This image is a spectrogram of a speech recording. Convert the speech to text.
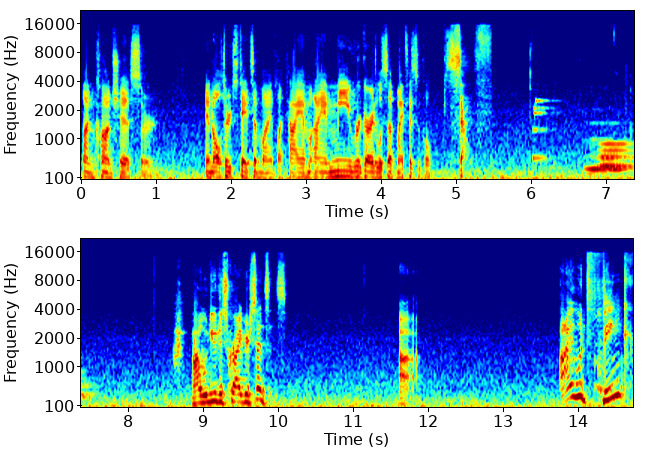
unconscious or in altered states of mind. Like I am I am me regardless of my physical self. How would you describe your senses? Uh, I would think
